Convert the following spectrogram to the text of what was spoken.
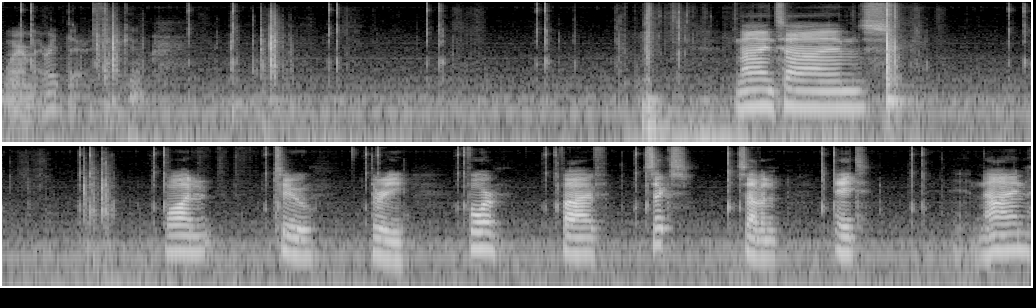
Where am I? Right there. Nine times. One, two, three, four, five, six, seven, eight, nine.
